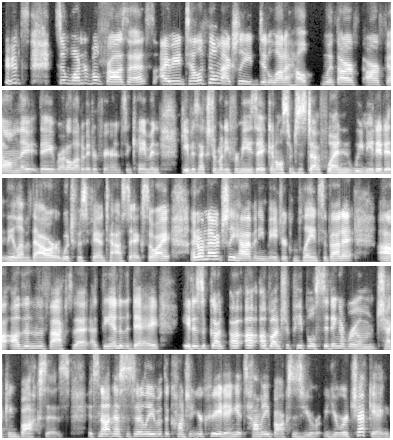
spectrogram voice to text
it's it's a wonderful process. I mean, Telefilm actually did a lot of help with our our film. They they read a lot of interference and came and gave us extra money for music and all sorts of stuff when we needed it in the eleventh hour, which was fantastic. So I I don't actually have any major complaints about it, uh, other than the fact that at the end of the day, it is a, a a- bunch of people sitting in a room checking boxes. It's not necessarily about the content you're creating; it's how many boxes you're you're checking,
